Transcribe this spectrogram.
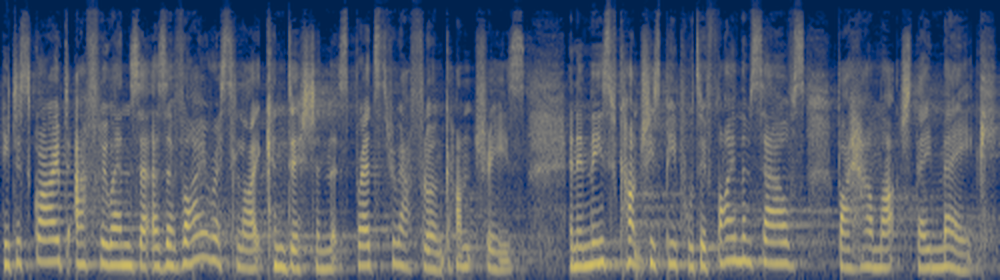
He described affluenza as a virus like condition that spreads through affluent countries. And in these countries, people define themselves by how much they make.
